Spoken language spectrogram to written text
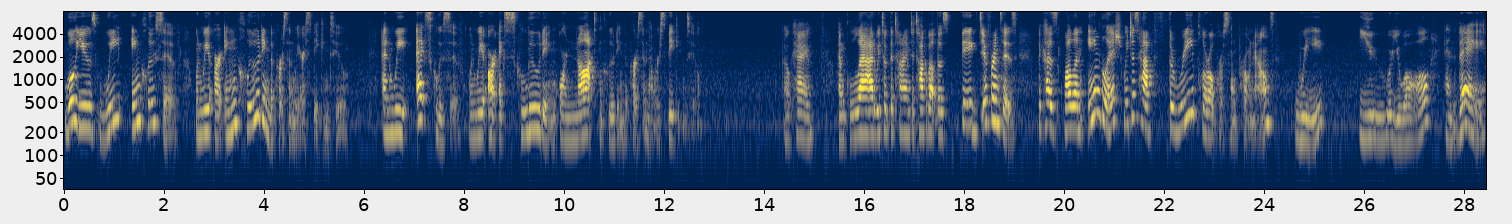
We'll use we inclusive when we are including the person we are speaking to, and we exclusive when we are excluding or not including the person that we're speaking to. Okay, I'm glad we took the time to talk about those big differences because while in English we just have three plural personal pronouns, we, you or you all, and they,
